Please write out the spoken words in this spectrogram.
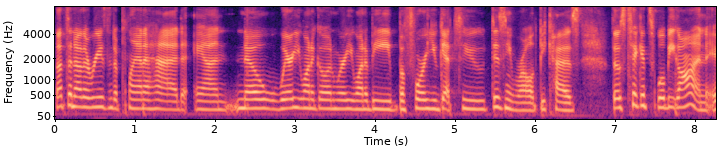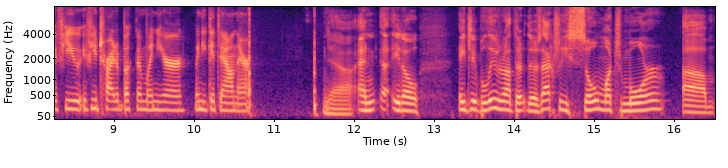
that's another reason to plan ahead and know where you want to go and where you want to be before you get to Disney World because those tickets will be gone if you if you try to book them when you're when you get down there. Yeah, and uh, you know, AJ, believe it or not, there, there's actually so much more um,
